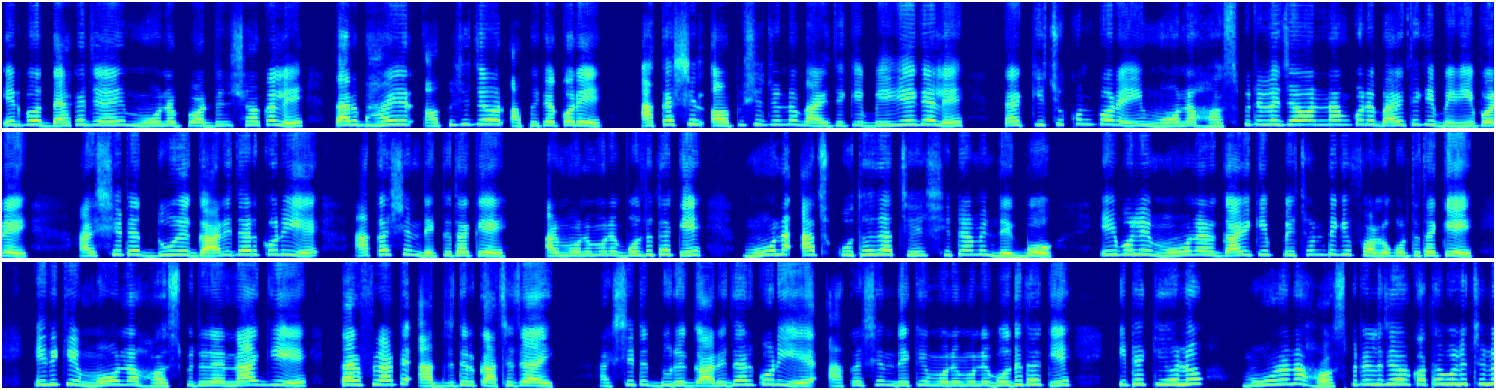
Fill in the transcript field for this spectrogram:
এরপর দেখা যায় মোহনা পরদিন সকালে তার ভাইয়ের অফিসে যাওয়ার অপেক্ষা করে। আকাশ সেন অফিসের জন্য বাড়ি থেকে বেরিয়ে গেলে তার কিছুক্ষণ পরেই মোহনা হসপিটালে যাওয়ার নাম করে বাড়ি থেকে বেরিয়ে পড়ে। আর সেটা দূরে গাড়ি দাঁড় করিয়ে আকাশ সেন দেখতে থাকে। আর মনে মনে বলতে থাকে, মোহনা আজ কোথায় যাচ্ছে সেটা আমি দেখব। এই বলে মোহনার গাড়িকে পেছন থেকে ফলো করতে থাকে। এদিকে মোহনা হসপিটালে না গিয়ে তার ফ্ল্যাটে আদ্রিতের কাছে যায় আর সেটা দূরে গাড়ি দাঁড় করিয়ে আকাশ সেন দেখে মনে মনে বলতে থাকে, এটা কি হলো? মোহনানা হসপিটালে যাওয়ার কথা বলেছিল?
